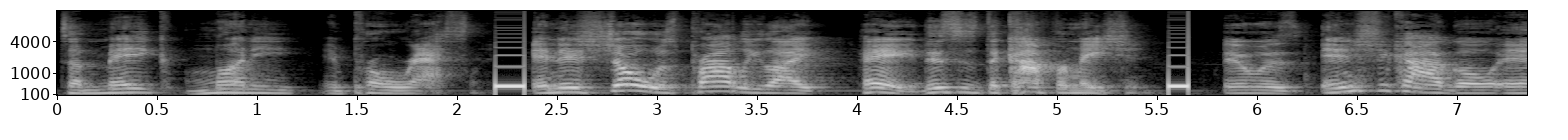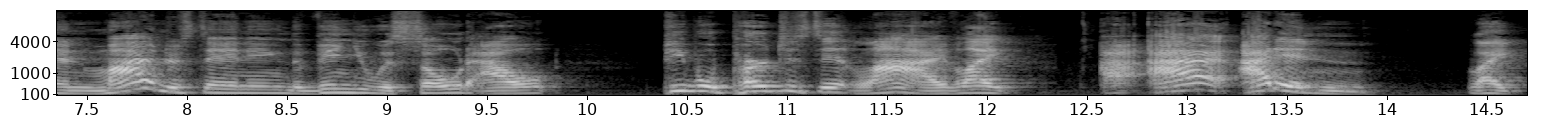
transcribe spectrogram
to make money in pro wrestling. And this show was probably like, hey, this is the confirmation. It was in Chicago, and my understanding, the venue was sold out. People purchased it live. Like I, I, I didn't like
